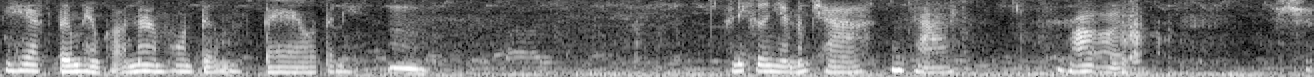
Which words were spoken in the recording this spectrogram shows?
นี่อยากเติมแหมก็เอาน้ำห้อนเติมแตวตอนนี้อืมอันนี้คืออย่างน้ำชาน้ำชาช้าเอ่ยชา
